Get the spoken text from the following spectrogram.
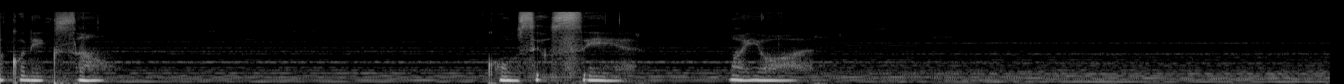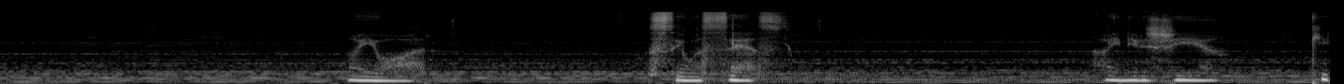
sua conexão com o seu ser maior. Maior seu acesso à energia que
